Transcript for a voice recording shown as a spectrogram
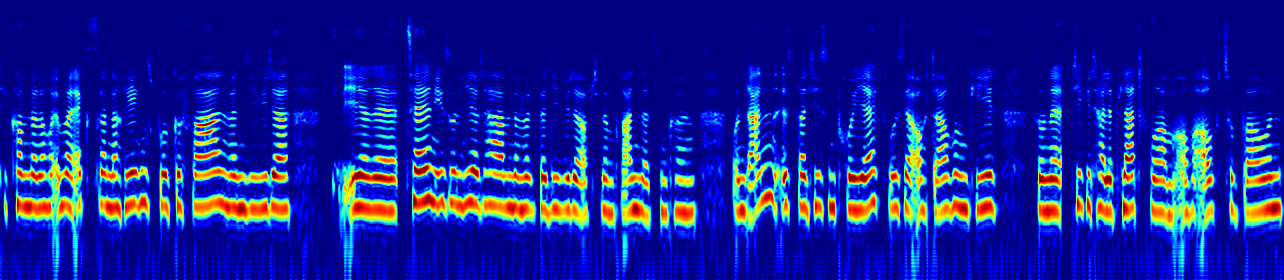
Die kommen dann auch immer extra nach Regensburg gefahren, wenn sie wieder ihre Zellen isoliert haben, damit wir die wieder auf die Membran setzen können. Und dann ist bei diesem Projekt, wo es ja auch darum geht, so eine digitale Plattform auch aufzubauen,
